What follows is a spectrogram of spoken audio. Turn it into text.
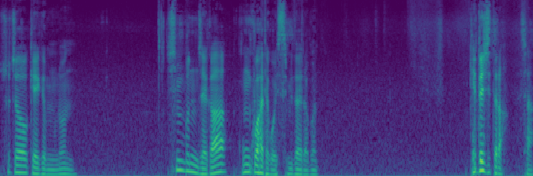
수저계급론. 신분제가 공고화되고 있습니다 여러분. 개돼지들아 자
